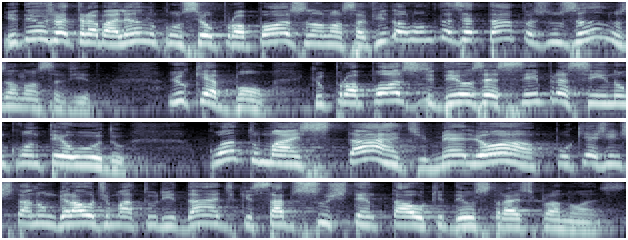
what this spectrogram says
E Deus vai trabalhando com o seu propósito na nossa vida ao longo das etapas, dos anos da nossa vida. E o que é bom? Que o propósito de Deus é sempre assim, num conteúdo. Quanto mais tarde, melhor, porque a gente está num grau de maturidade que sabe sustentar o que Deus traz para nós.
